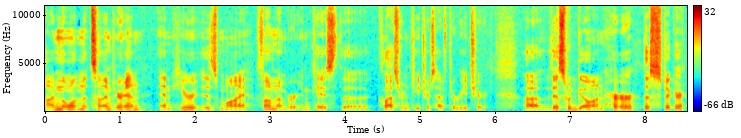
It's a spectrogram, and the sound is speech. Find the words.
I'm the one that signed her in, and here is my phone number in case the classroom teachers have to reach her. Uh, this would go on her, this sticker.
